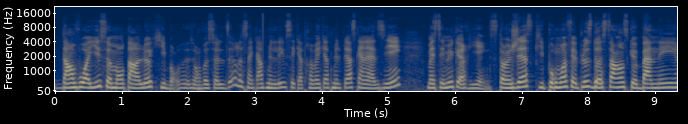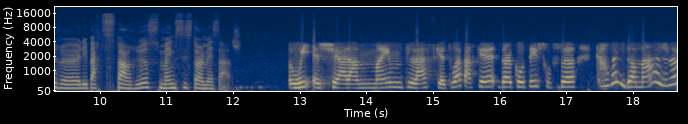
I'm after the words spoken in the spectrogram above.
d'envoyer ce montant-là, qui, bon, on va se le dire, là, 50 000 livres, c'est 84 000 piastres canadiens, mais c'est mieux que rien. C'est un geste qui, pour moi, fait plus de sens que bannir les participants russes, même si c'est un message. Oui, je suis à la même place que toi parce que d'un côté, je trouve ça quand même dommage là,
